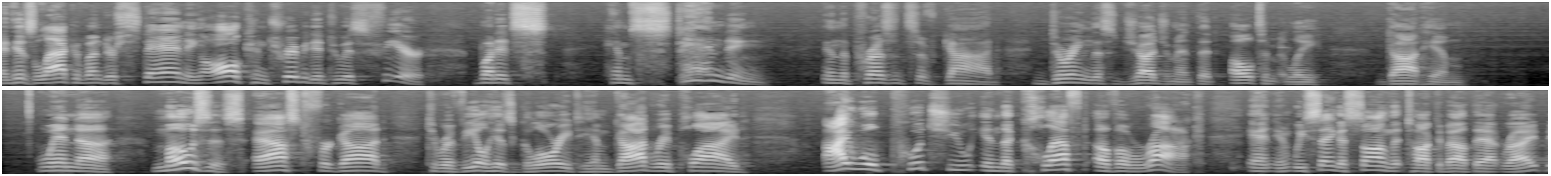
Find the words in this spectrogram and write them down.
and his lack of understanding all contributed to his fear. But it's him standing in the presence of God during this judgment that ultimately got him. When uh, Moses asked for God to reveal his glory to him, God replied, I will put you in the cleft of a rock and, and we sang a song that talked about that, right?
